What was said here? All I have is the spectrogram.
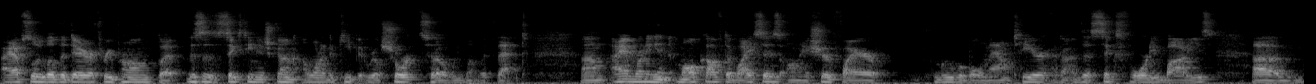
I absolutely love the Dead Air three prong, but this is a 16 inch gun. I wanted to keep it real short, so we went with that. Um, I am running in Malkoff devices on a Surefire movable mount here. the 640 bodies. Um,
